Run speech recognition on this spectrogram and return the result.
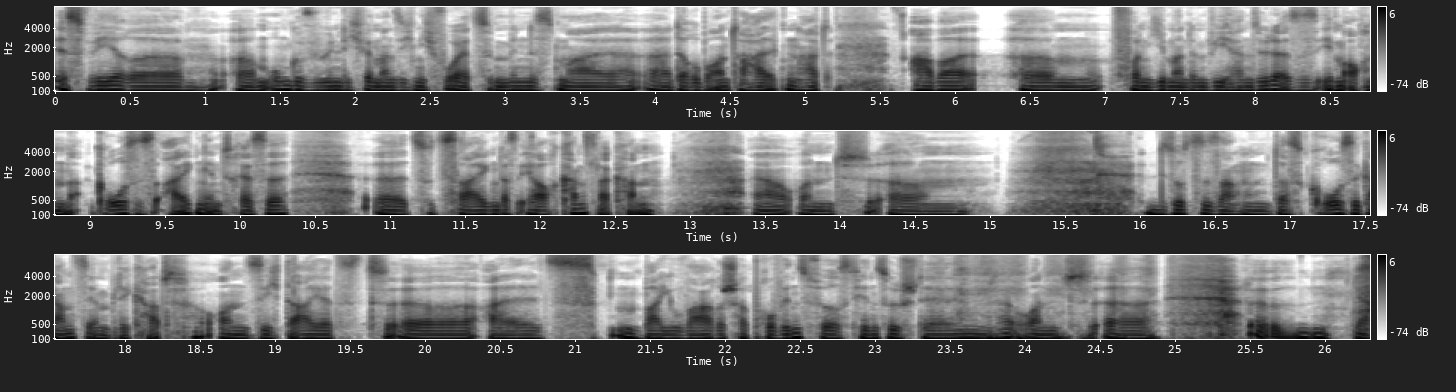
es wäre ähm, ungewöhnlich, wenn man sich nicht vorher zumindest mal äh, darüber unterhalten hat. Aber ähm, von jemandem wie Herrn Söder ist es eben auch ein großes Eigeninteresse äh, zu zeigen, dass er auch Kanzler kann. Ja, und ähm, sozusagen das große Ganze im Blick hat und sich da jetzt äh, als bajuwarischer Provinzfürst hinzustellen und äh, äh, ja,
